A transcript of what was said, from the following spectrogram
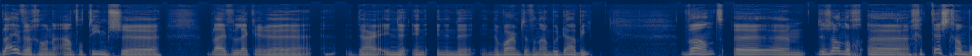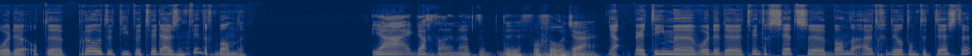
blijven er gewoon een aantal teams blijven lekker daar in de, in, in, de, in de warmte van Abu Dhabi. Want ehm, er zal nog getest gaan worden op de prototype 2020 banden. Ja, ik dacht al inderdaad, de, voor volgend jaar. Ja, per team eh, worden de 20 sets eh, banden uitgedeeld om te testen.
